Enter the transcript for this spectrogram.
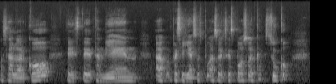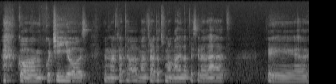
O sea, lo arcó, este, también ah, perseguía a su, a su ex esposo, el cabezuco, con cuchillos, maltrata, maltrata a su mamá de la tercera edad. eh,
